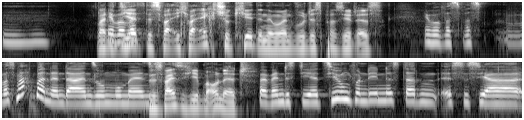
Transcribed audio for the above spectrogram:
Weil Mhm. Ja, aber die hat, das war, ich war echt schockiert in dem Moment, wo das passiert ist. Ja, aber was, was, was macht man denn da in so einem Moment? Das weiß ich eben auch nicht. Weil wenn das die Erziehung von denen ist, dann ist es ja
